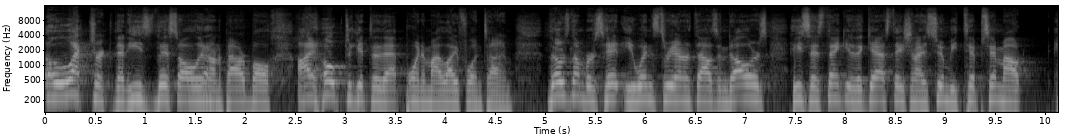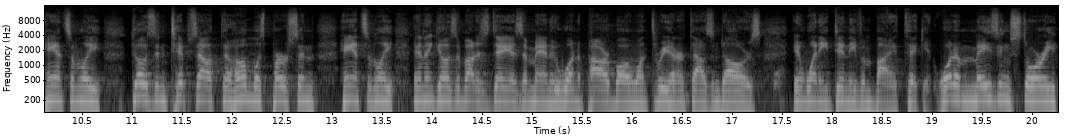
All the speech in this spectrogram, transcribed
Electric that he's this all in on a Powerball. I hope to get to that point in my life one time. Those numbers hit. He wins $300,000. He says, Thank you to the gas station. I assume he tips him out handsomely, goes and tips out the homeless person handsomely, and then goes about his day as a man who won a Powerball and won $300,000 and when he didn't even buy a ticket. What amazing story.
